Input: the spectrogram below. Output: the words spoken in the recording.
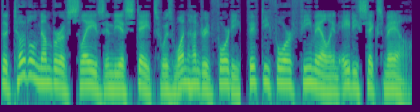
The total number of slaves in the estates was 140, 54 female and 86 male.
